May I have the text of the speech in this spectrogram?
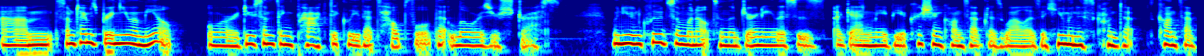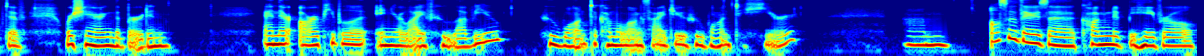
um, sometimes bring you a meal or do something practically that's helpful that lowers your stress. When you include someone else in the journey, this is again maybe a Christian concept as well as a humanist concept, concept of we're sharing the burden. And there are people in your life who love you, who want to come alongside you, who want to hear. Um, also, there's a cognitive behavioral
